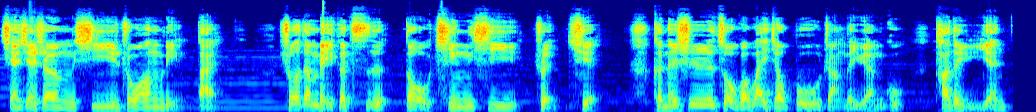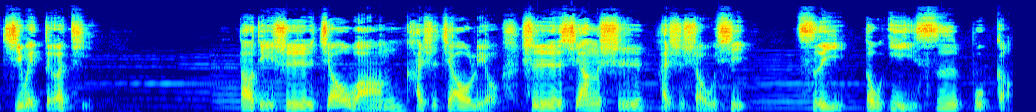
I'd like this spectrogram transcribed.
钱先生西装领带，说的每个词都清晰准确，可能是做过外交部长的缘故，他的语言极为得体。到底是交往还是交流？是相识还是熟悉？词意都一丝不苟。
